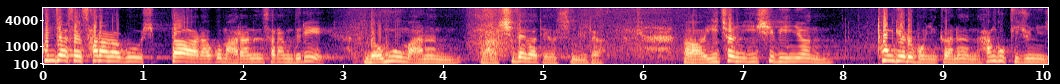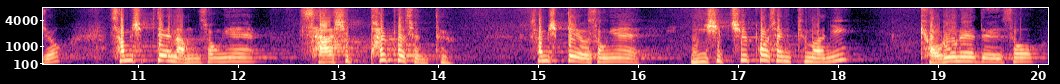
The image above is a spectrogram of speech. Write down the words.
혼자서 살아가고 싶다라고 말하는 사람들이 너무 많은 어, 시대가 되었습니다. 2022년 어, 통계를 보니까는 한국 기준이죠. 30대 남성의 48%, 30대 여성의 27%만이 결혼에 대해서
